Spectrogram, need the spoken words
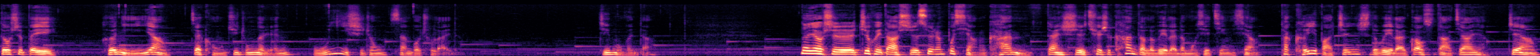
都是被和你一样在恐惧中的人无意识中散播出来的。吉姆问道：“那要是智慧大师虽然不想看，但是却是看到了未来的某些景象，他可以把真实的未来告诉大家呀？这样，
